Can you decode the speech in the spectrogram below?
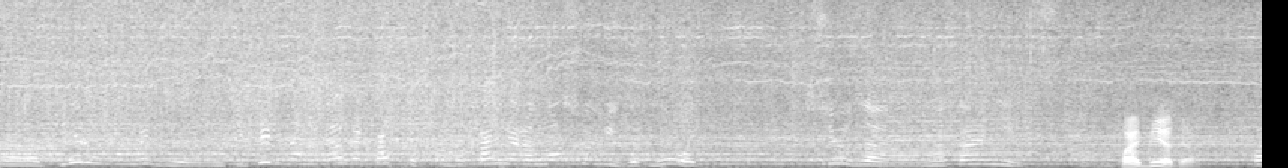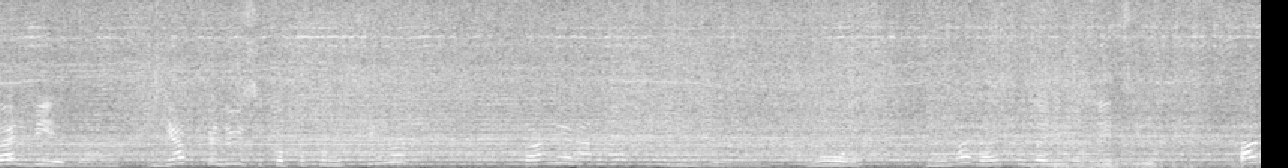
а, Первое мы делаем. Теперь нам надо как-то, чтобы камера нас увидела. Вот. Все за наконец. Победа! Победа. Я в колесико покрутила, камера нас увидела. Вот. Ну давай куда-нибудь лети. Старт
